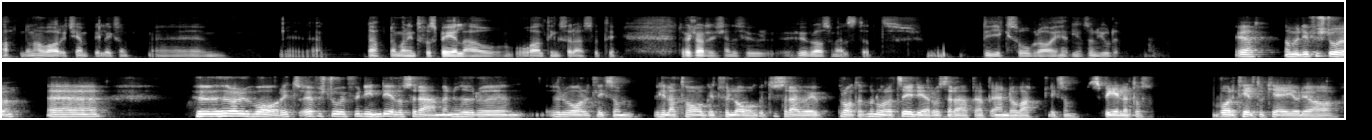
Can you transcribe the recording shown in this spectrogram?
ja, den har varit kämpig liksom. Eh, ja, när man inte får spela och, och allting sådär. Så det, det var klart att det kändes hur, hur bra som helst att det gick så bra i helgen som det gjorde. Ja, ja men det förstår jag. Eh, hur, hur har det varit? Jag förstår ju för din del och sådär, men hur, eh, hur har det varit liksom hela taget för laget och sådär? Vi har ju pratat med några tidigare och sådär att ändå varit liksom, spelet har varit helt okej okay och det har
